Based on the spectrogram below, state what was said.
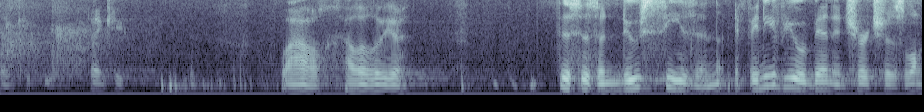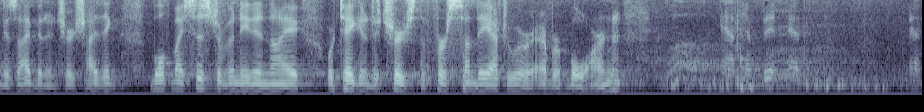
Thank you. Thank you. Wow. Hallelujah this is a new season. If any of you have been in church as long as I've been in church, I think both my sister Vanita and I were taken to church the first Sunday after we were ever born. And have been and, and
